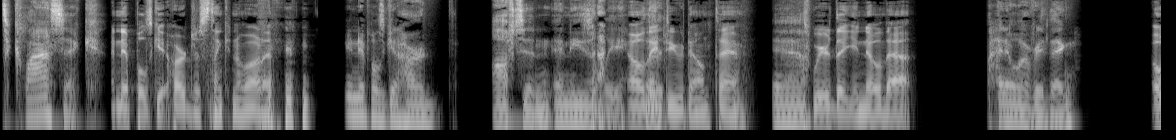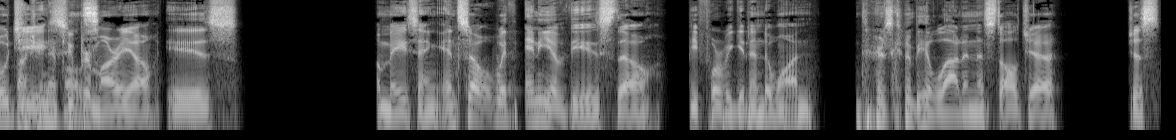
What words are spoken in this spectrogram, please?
It's a classic. My nipples get hard just thinking about it. Your nipples get hard often and easily. oh, they do, don't they? Yeah, It's weird that you know that. I know everything. OG About your nipples. Super Mario is amazing. And so with any of these though, before we get into one, there's going to be a lot of nostalgia just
